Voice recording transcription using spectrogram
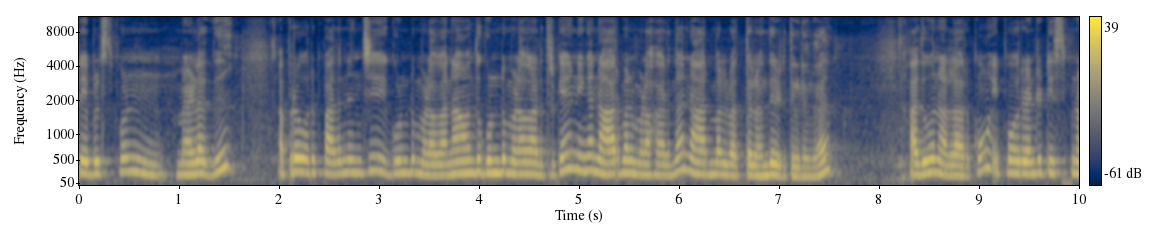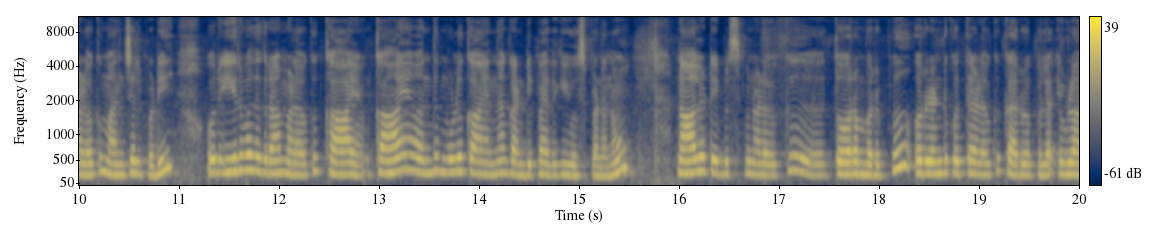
டேபிள் ஸ்பூன் மிளகு அப்புறம் ஒரு பதினஞ்சு குண்டு மிளகா. நான் வந்து குண்டு மிளகா எடுத்திருக்கேன். நீங்கள் நார்மல் மிளகா இருந்தால் நார்மல் வத்தல் வந்து எடுத்துக்கிடுங்க. அதுவும் நல்லாயிருக்கும். இப்போ ஒரு ரெண்டு டீஸ்பூன் அளவுக்கு மஞ்சள் பொடி ஒரு இருபது கிராம் அளவுக்கு காயம். காயம் வந்து முழு காயம் தான் கண்டிப்பாக இதுக்கு யூஸ் பண்ணணும். நாலு டேபிள் ஸ்பூன் அளவுக்கு தோரம்பருப்பு ஒரு ரெண்டு கொத்து அளவுக்கு கருவேப்பிலை இவ்வளோ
